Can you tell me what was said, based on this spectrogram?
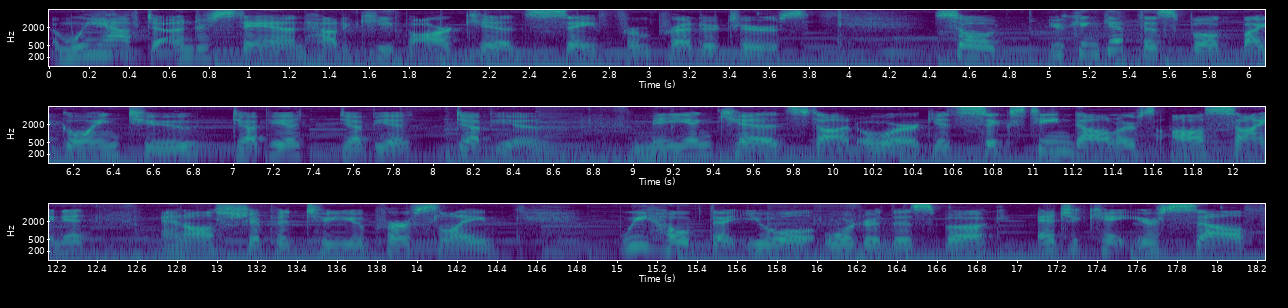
and we have to understand how to keep our kids safe from predators. So you can get this book by going to www.millionkids.org. It's $16. I'll sign it and I'll ship it to you personally. We hope that you will order this book, educate yourself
